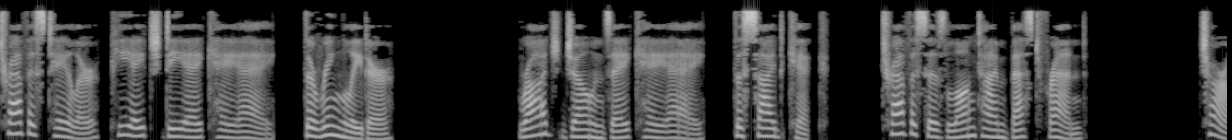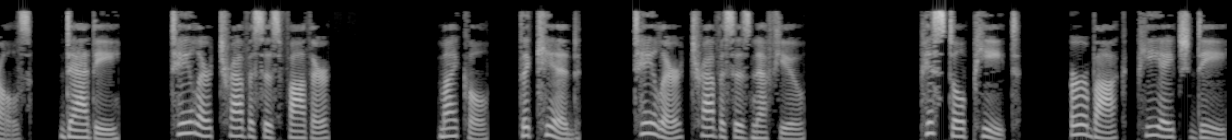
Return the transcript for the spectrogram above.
Travis Taylor, Ph.D. aka The Ringleader Raj Jones aka The Sidekick, Travis's longtime best friend Charles Daddy Taylor Travis's father Michael The Kid Taylor Travis's nephew Pistol Pete Urbach, Ph.D.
